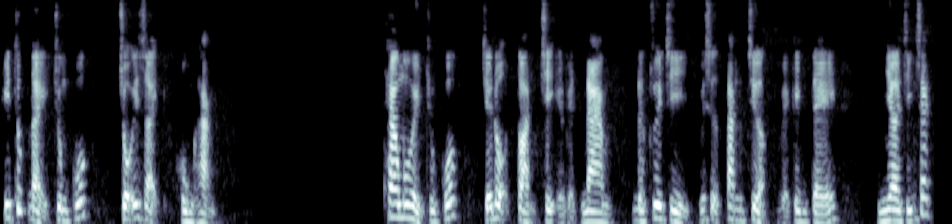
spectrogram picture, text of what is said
khi thúc đẩy Trung Quốc trỗi dậy hung hăng theo mô hình Trung Quốc, chế độ toàn trị ở Việt Nam được duy trì với sự tăng trưởng về kinh tế nhờ chính sách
